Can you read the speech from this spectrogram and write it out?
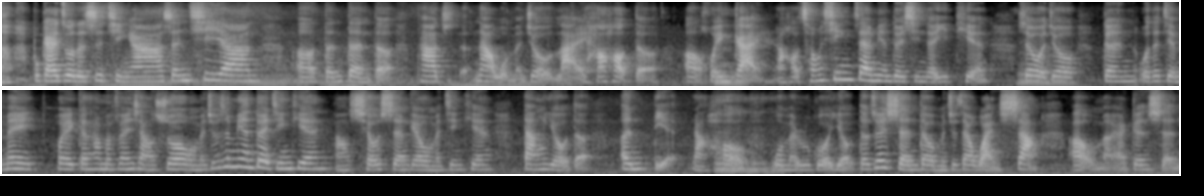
不该做的事情啊，生气啊，呃等等的，他那我们就来好好的呃悔改，嗯、然后重新再面对新的一天。嗯、所以我就跟我的姐妹会跟他们分享说，我们就是面对今天，然后求神给我们今天当有的恩典。然后我们如果有得罪神的，我们就在晚上啊、呃，我们来跟神。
